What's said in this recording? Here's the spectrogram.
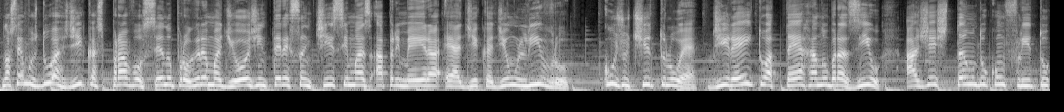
Nós temos duas dicas para você no programa de hoje interessantíssimas. A primeira é a dica de um livro cujo título é Direito à Terra no Brasil: A Gestão do Conflito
